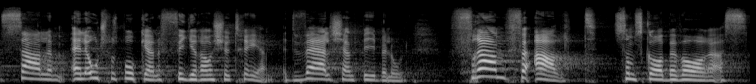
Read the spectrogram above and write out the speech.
psalm, eller Ordspråksboken 4 och 23, ett välkänt bibelord. Framför allt som ska bevaras,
